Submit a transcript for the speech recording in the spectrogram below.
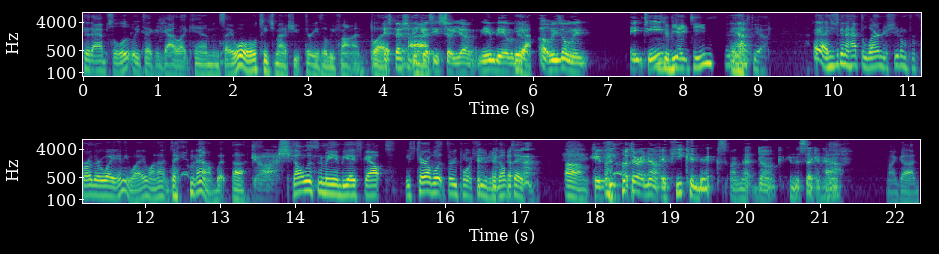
could absolutely take a guy like him and say, "Well, we'll teach him how to shoot threes; he'll be fine." But Especially uh, because he's so young. The NBA would go, yeah. "Oh, he's only He's 18." to be 18. Yeah. yeah. yeah, he's going to have to learn to shoot them from further away anyway. Why not take him now? But uh, Gosh. don't listen to me, NBA scouts. He's terrible at three point shooting. Don't take him. Um, If he, I'll tell you right now, if he connects on that dunk in the second half, my God,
